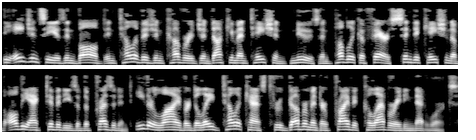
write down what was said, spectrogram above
The agency is involved in television coverage and documentation, news and public affairs syndication of all the activities of the President, either live or delayed telecast through government or private collaborating networks.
